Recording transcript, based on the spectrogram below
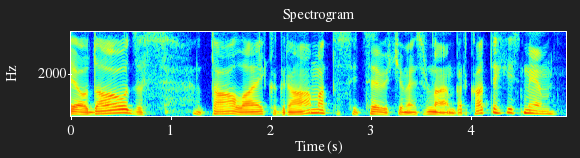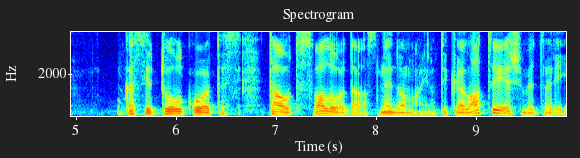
jau daudzas tā laika grāmatas, it sevišķi, ja mēs runājam par katehismiem, kas ir tulkotas tautas valodās, nedomājot tikai latviešu, bet arī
